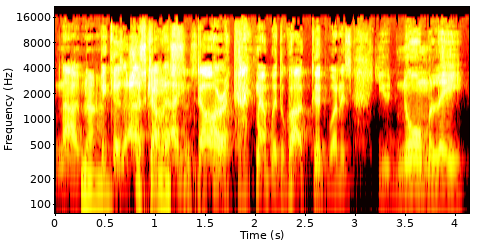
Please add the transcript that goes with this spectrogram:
no, No, because just uh, I think Dara came up with quite a good one. Is you normally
